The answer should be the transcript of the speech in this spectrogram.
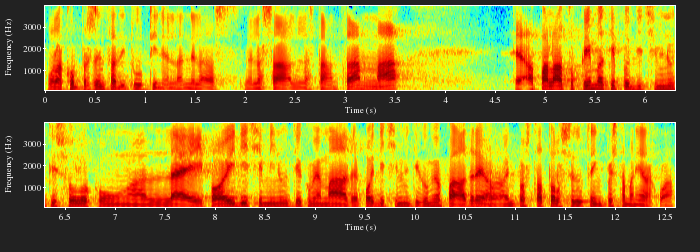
con la compresenza di tutti nella, nella, nella, sala, nella stanza, ma ha parlato prima tipo 10 minuti solo con lei, poi 10 minuti con mia madre, poi 10 minuti con mio padre, ha impostato la seduta in questa maniera qua.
